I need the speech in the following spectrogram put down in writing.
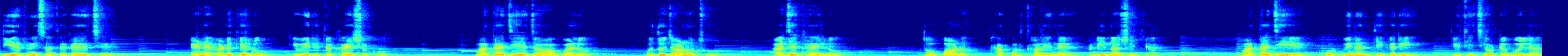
દિયરની સાથે રહે છે. એણે અડકેલું કેવી રીતે ખાઈ શકું? માતાજીએ જવાબ વાળ્યો બધું જાણું છું. આજે ખાઈ લો. તો પણ ઠાકુર થાળીને અડી ન શક્યા. માતાજીએ ખૂબ વિનંતી કરી, તેથી છેવટે બોલ્યા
